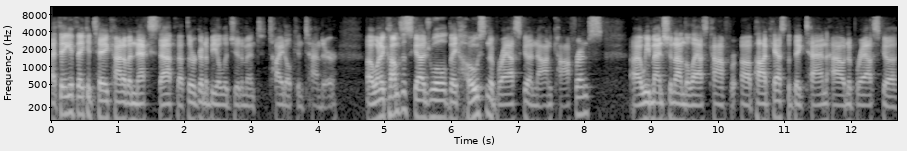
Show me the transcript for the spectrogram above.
I think if they could take kind of a next step, that they're going to be a legitimate title contender. Uh, when it comes to schedule, they host Nebraska non-conference. Uh, we mentioned on the last conf- uh, podcast, the Big Ten, how Nebraska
